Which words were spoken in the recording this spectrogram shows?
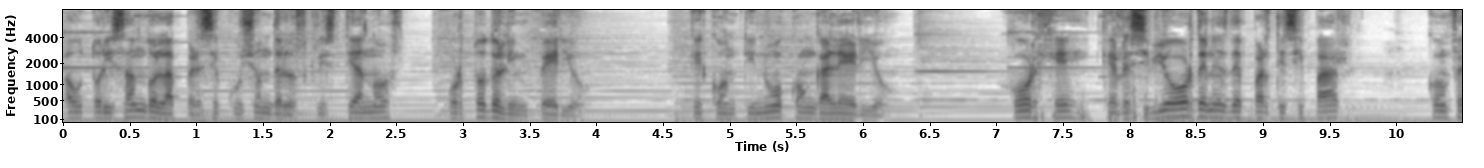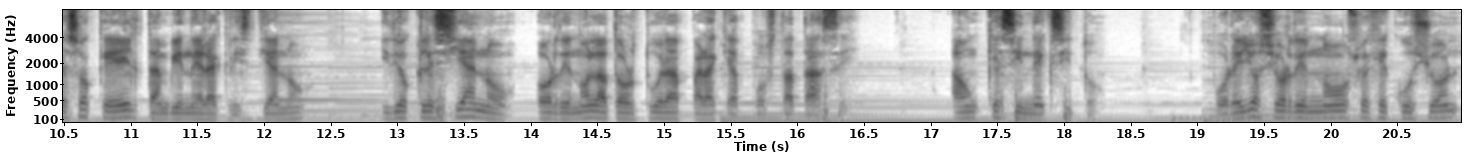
autorizando la persecución de los cristianos por todo el imperio, que continuó con Galerio. Jorge, que recibió órdenes de participar, confesó que él también era cristiano y Diocleciano ordenó la tortura para que apostatase aunque sin éxito. Por ello se ordenó su ejecución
